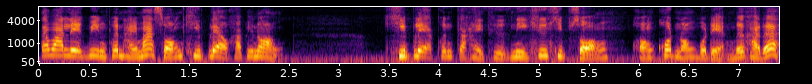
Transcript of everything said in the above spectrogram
แต่ว่าเลขวิ่งเพิ่นให้มาสองคลิปแล้วค่ะ พี่น้อง คลิปแรกเพิ่นก็ให้ถือนี่คือคลิปสองของโคนหนองบัวแดงเด้อค่ะเด้อ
